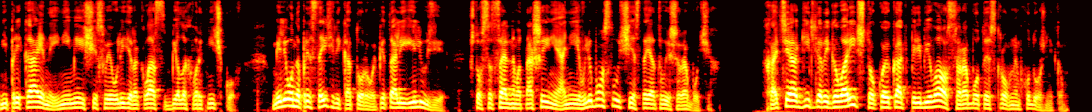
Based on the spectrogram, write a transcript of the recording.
неприкаянный, не имеющий своего лидера класс белых воротничков, миллионы представителей которого питали иллюзии, что в социальном отношении они в любом случае стоят выше рабочих. Хотя Гитлер и говорит, что кое-как перебивался, работая скромным художником,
